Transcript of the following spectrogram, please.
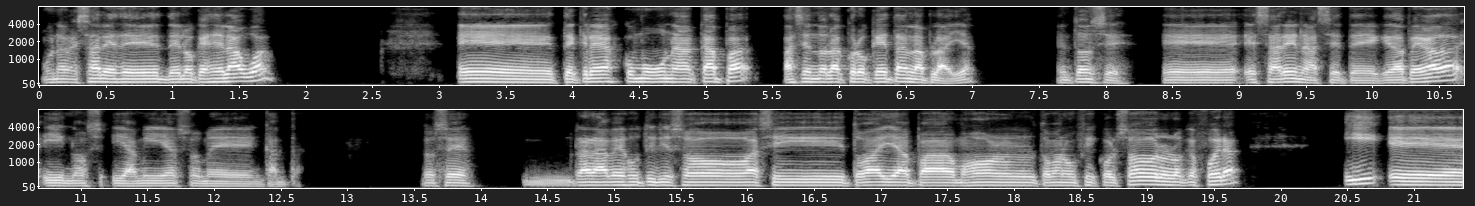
una vez sales de, lo que es el agua, eh, te creas como una capa haciendo la croqueta en la playa. Entonces, eh, esa arena se te queda pegada y, y a mí eso me encanta. Entonces, mm, rara vez utilizo así toalla para a lo mejor tomar un fisco al sol o lo que fuera, y, eh,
